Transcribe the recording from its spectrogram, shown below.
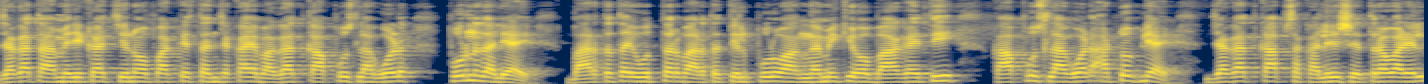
जगात अमेरिका चीन व पाकिस्तानच्या काही भागात कापूस लागवड पूर्ण झाली आहे. भारतातही उत्तर भारतातील पूर्व हंगामी किंवा बागायती कापूस लागवड आटोपली आहे. जगात कापसाखालील क्षेत्र वाढेल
